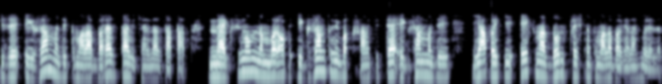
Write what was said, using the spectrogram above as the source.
की जे एक्झाममध्ये तुम्हाला बऱ्याचदा विचारल्या जातात. मॅक्झिमम नंबर ऑफ एक्झाम तुम्ही बघसाल की त्या एक्झाममध्ये यापैकी एक ना दोन प्रश्न तुम्हाला बघायला मिळेलच.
